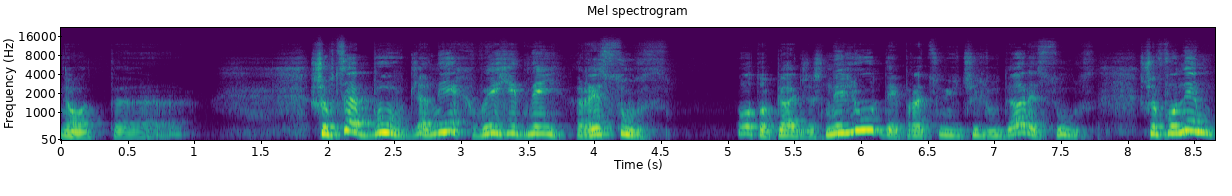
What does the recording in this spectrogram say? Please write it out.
От, е, щоб це був для них вигідний ресурс. От, опять же, не люди, працюючі люди, а ресурс. Щоб вони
